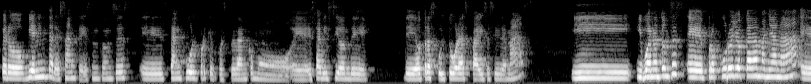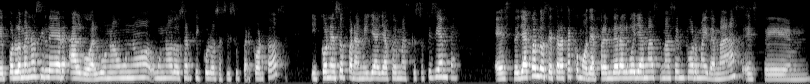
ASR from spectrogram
pero bien interesantes. Entonces, eh, es tan cool porque pues te dan como eh, esa visión de, de, otras culturas, países y demás. Y, bueno, entonces eh, procuro yo cada mañana eh, por lo menos sí leer algo, alguno, uno, uno dos artículos así súper cortos y con eso para mí ya, ya fue más que suficiente. Este, ya cuando se trata como de aprender algo ya más, más en forma y demás, este,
